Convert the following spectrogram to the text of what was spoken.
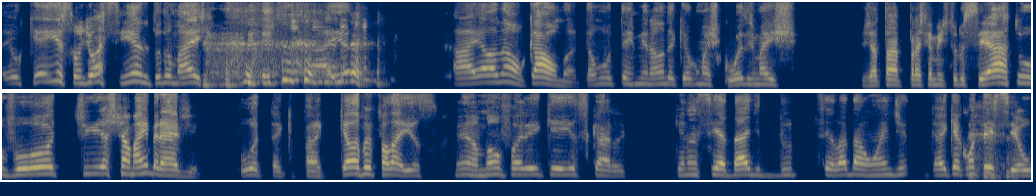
Eu, que isso? Onde eu assino e tudo mais. aí, aí ela, não, calma, estamos terminando aqui algumas coisas, mas já está praticamente tudo certo, vou te chamar em breve. Puta, que para que ela foi falar isso? Meu irmão, falei, que isso, cara? Que na ansiedade do sei lá da onde. Aí que aconteceu?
